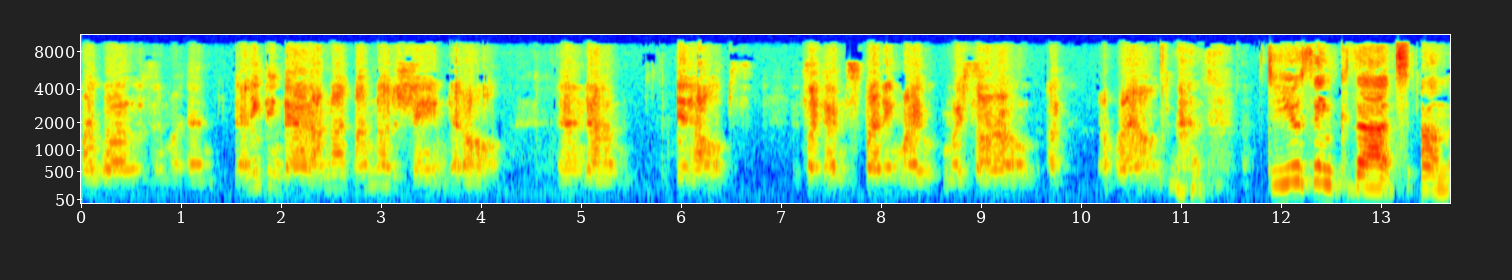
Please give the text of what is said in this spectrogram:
my woes and my and anything bad. I'm not. I'm not ashamed at all, and um, it helps. It's like I'm spreading my my sorrow around. Do you think that um,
